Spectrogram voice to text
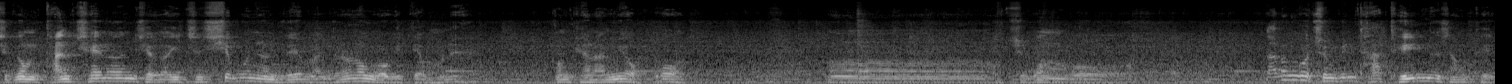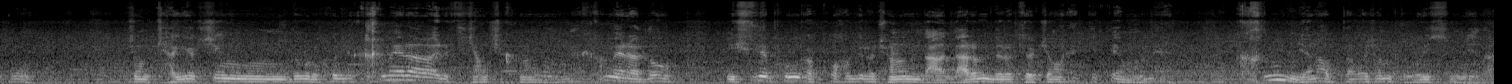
지금 단체는 제가 2015년도에 만들어 놓은 거기 때문에 불편함이 없고, 어, 지금 뭐, 다른 거 준비는 다 돼 있는 상태고, 좀 자격증도 그렇고, 이제 카메라 이렇게 장식하는 건데, 카메라도 이 휴대폰 갖고 하기로 저는 나, 나름대로 결정을 했기 때문에 큰 문제는 없다고 저는 보고 있습니다.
